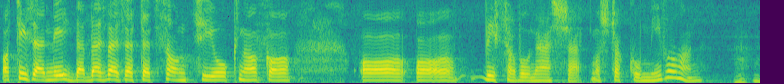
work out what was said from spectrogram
a 14-ben bevezetett szankcióknak a, a, a visszavonását. Most akkor mi van? Uh-huh.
